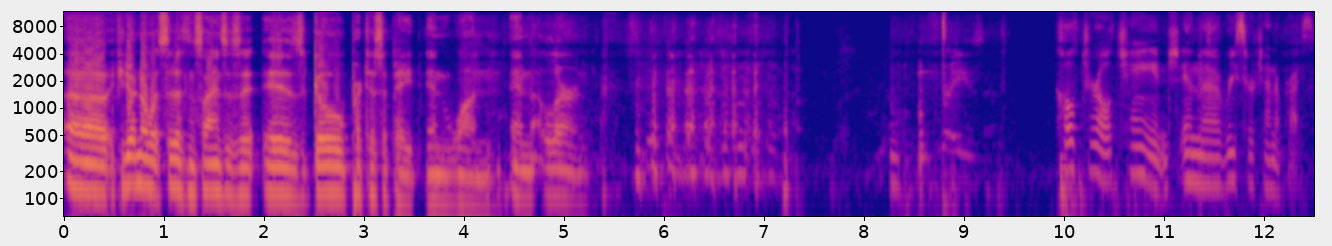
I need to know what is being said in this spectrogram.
Uh, if you don't know what citizen science is, it is go participate in one and learn. Cultural change in the research enterprise.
